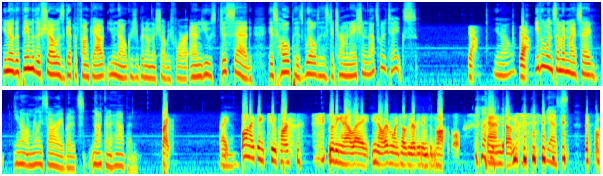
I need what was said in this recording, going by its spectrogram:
You know, the theme of the show is Get the Funk Out. You know, because you've been on the show before. And you just said his hope, his will, his determination, that's what it takes. Yeah. You know? Yeah. Even when someone might say, you know, I'm really sorry, but it's not going to happen. Right. Right. Well, and I think too, part living in LA, you know, everyone tells you everything's impossible, and um, Yes. so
